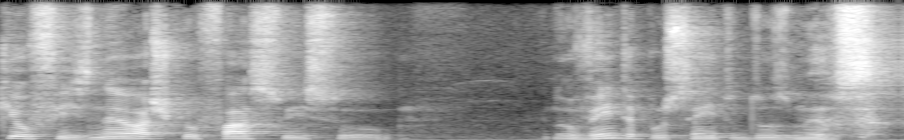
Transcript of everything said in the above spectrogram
que eu fiz, né? Eu acho que eu faço isso 90% dos meus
